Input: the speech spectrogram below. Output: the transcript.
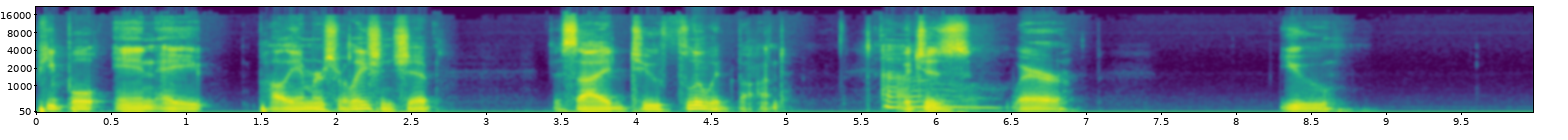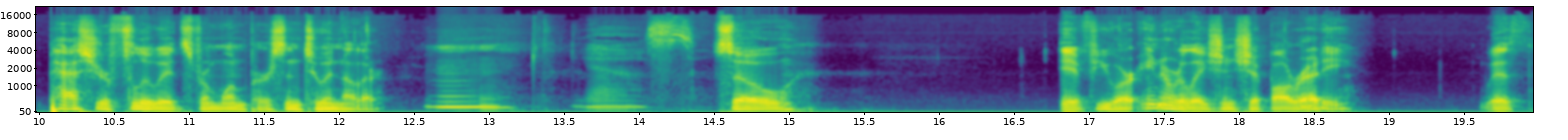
people in a polyamorous relationship decide to fluid bond, which is where you pass your fluids from one person to another. Mm, Yes. So, if you are in a relationship already with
